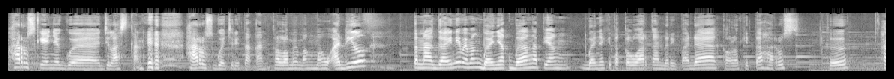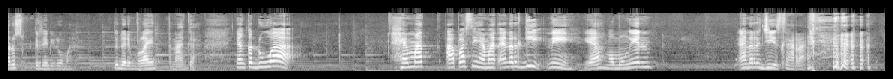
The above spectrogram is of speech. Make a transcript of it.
harus kayaknya gue jelaskan harus gue ceritakan. Kalau memang mau adil tenaga ini memang banyak banget yang banyak kita keluarkan daripada kalau kita harus ke harus kerja di rumah. Itu dari mulai tenaga. Yang kedua hemat apa sih hemat energi nih ya? Ngomongin energi sekarang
